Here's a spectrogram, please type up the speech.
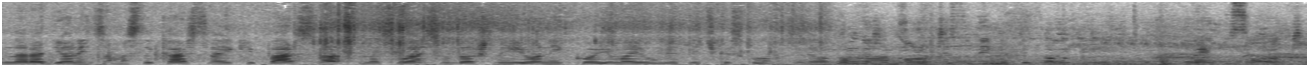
na radionicama slikarstva i kiparstva na svoje su došli i oni koji imaju umjetničke sklonosti. Pokažem ono čisto da imate kao i lepo se oče,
